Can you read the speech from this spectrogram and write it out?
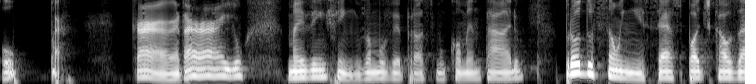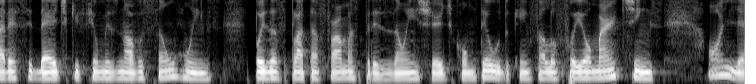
opa, caralho. Mas enfim, vamos ver próximo comentário. Produção em excesso pode causar essa ideia de que filmes novos são ruins, pois as plataformas precisam encher de conteúdo. Quem falou foi o Martins. Olha,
